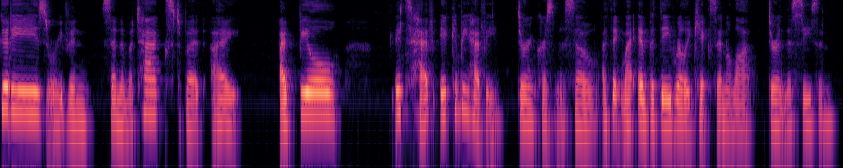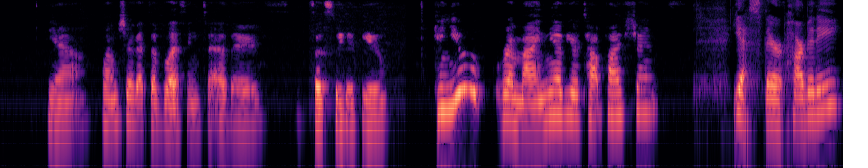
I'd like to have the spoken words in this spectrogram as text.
goodies or even send them a text but i i feel it's heavy it can be heavy during christmas. So i think my empathy really kicks in a lot during this season. Yeah well, I'm sure that's a blessing to others. So sweet of you. Can you remind me of your top five strengths? Yes, they're harmony,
